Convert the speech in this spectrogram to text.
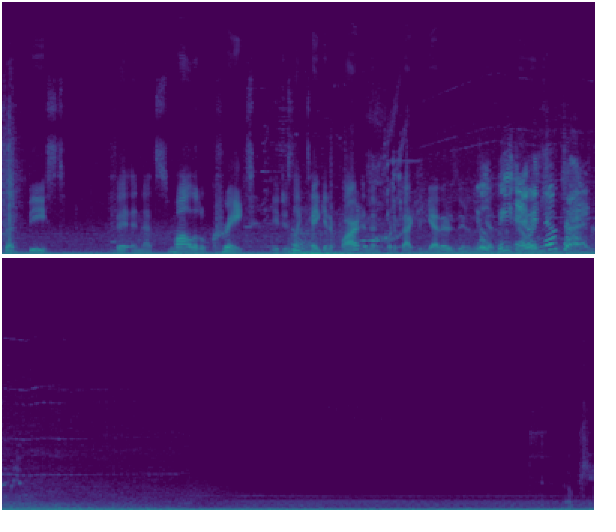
Does that beast fit in that small little crate? You just like take it apart and then put it back together as soon as we You'll be the there in no time. Okay.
